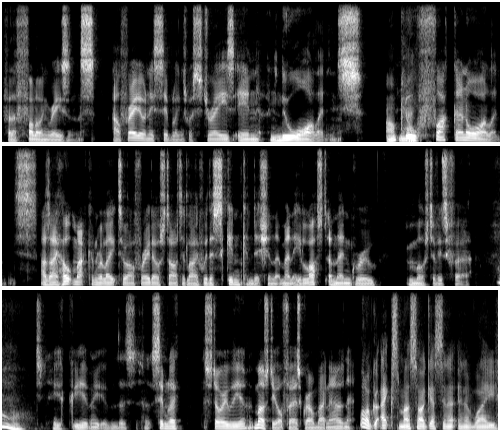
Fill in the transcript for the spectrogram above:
for the following reasons. Alfredo and his siblings were strays in New Orleans. Okay. New fucking Orleans. As I hope Matt can relate to, Alfredo started life with a skin condition that meant he lost and then grew most of his fur. Oh. You, you, you, there's a similar story with you. Most of your fur's grown back now, isn't it? Well, I've got eczema, so I guess in a, in a way,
